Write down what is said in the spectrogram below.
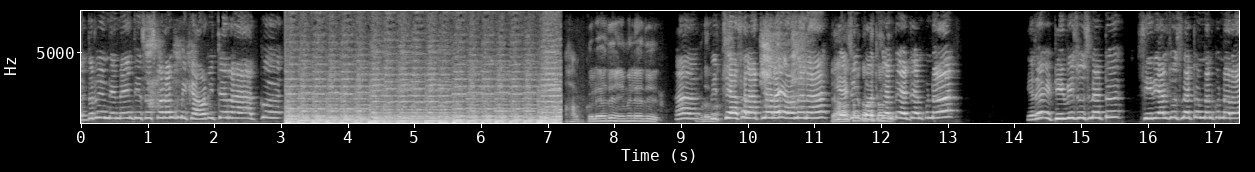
ఇద్దరు నిర్ణయం తీసేసుకోవడానికి మీకు ఎవరు ఇచ్చారా హక్కు? హక్కు లేదు ఏమీ లేదు. పిచ్చి అసలు అంటున్నారా ఏమన్నా ఏంటి బతుకంటే ఏంటి అనుకున్నా? ఏదో టీవీ చూసినట్టు సీరియల్ చూసినట్టు ఉందనుకున్నారా?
